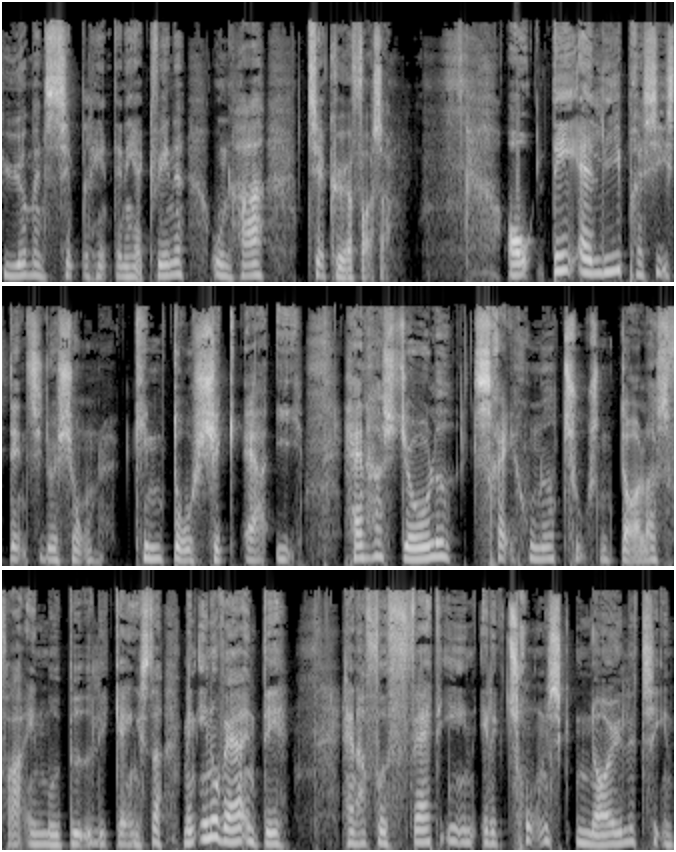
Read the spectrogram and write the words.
hyrer man simpelthen den her kvinde, hun har til at køre for sig. Og det er lige præcis den situation, Kim Do-shik er i. Han har stjålet 300.000 dollars fra en modbydelig gangster, men endnu værre end det, han har fået fat i en elektronisk nøgle til en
